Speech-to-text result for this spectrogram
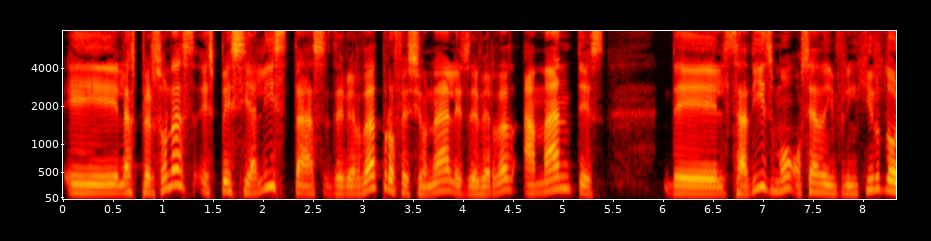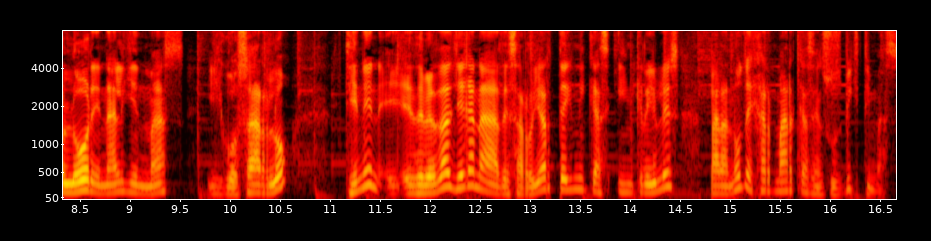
Eh, las personas especialistas, de verdad profesionales, de verdad amantes del sadismo, o sea, de infringir dolor en alguien más y gozarlo, tienen, eh, de verdad llegan a desarrollar técnicas increíbles para no dejar marcas en sus víctimas.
